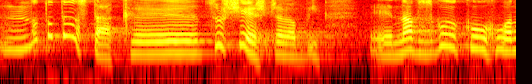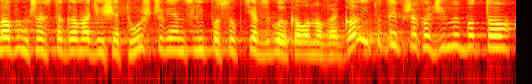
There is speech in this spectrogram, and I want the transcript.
No to teraz tak, y, cóż się jeszcze robi? Na wzgórku łonowym często gromadzi się tłuszcz, więc liposukcja wzgórka łonowego i tutaj przechodzimy, bo to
